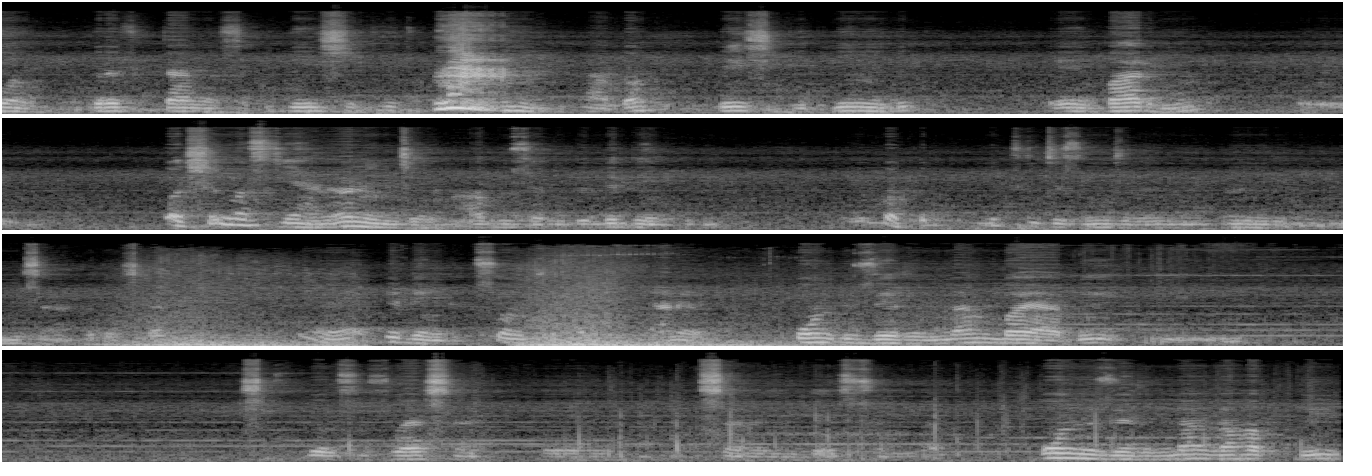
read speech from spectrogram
oynanıyor, grafikler nasıl, değişiklik, pardon, değişiklik, yenilik e, var mı? E, başı nasıl yani ön inceleme adı üzerinde dediğim gibi. E, bakıp bitireceğiz incelemeyi, arkadaşlar. Yine dediğim gibi sonuç yani 10 üzerinden bayağı bir biliyorsunuz versen e, sarayındayız şu anda. 10 üzerinden rahat bir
